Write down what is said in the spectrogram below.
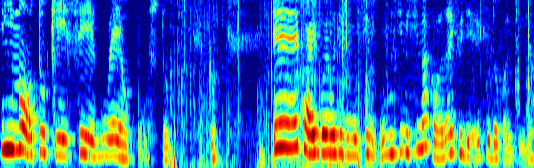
il moto che segue è opposto. Ecco. E poi volevo un'ultim- un'ultimissima cosa e chiudo, qua il video.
